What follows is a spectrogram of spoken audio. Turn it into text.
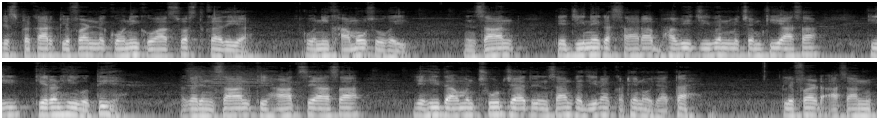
जिस प्रकार क्लिफर्ड ने कोनी को आश्वस्त कर दिया। कोनी खामोश हो गई। इंसान के जीने का सारा भावी जीवन में चमकी आशा की किरण ही होती है। अगर इंसान के हाथ से आशा यही दामन छूट जाए तो इंसान का जीना कठिन हो जाता है। क्लिफर्ड आसान,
